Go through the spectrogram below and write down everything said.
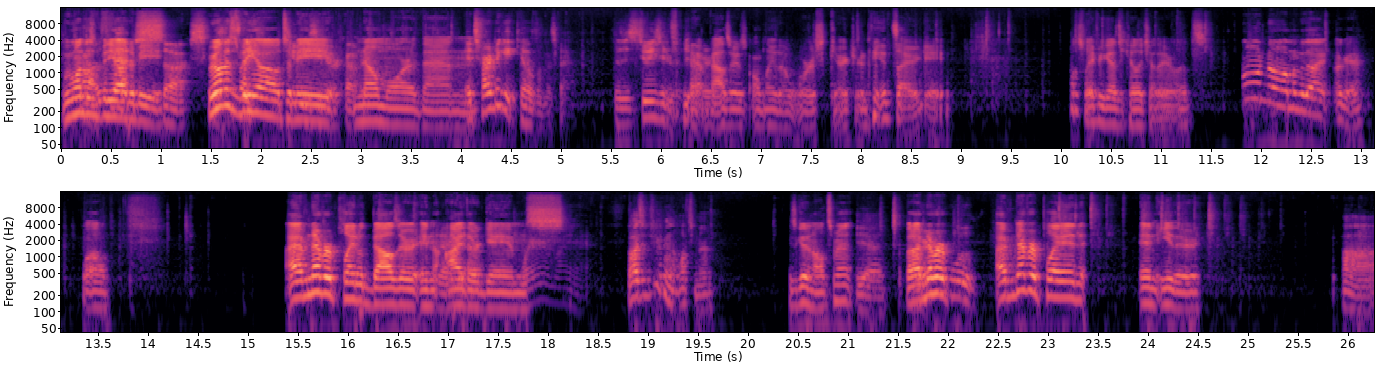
We want Oh, this video to be. sucks. We want this It's, like, video to be to no more than. It's hard to get kills on this map because it's too easy to Yeah, recover. Bowser is only the worst character in the entire game. Let's wait for you guys to kill each other. Let's. Oh no, I'm gonna die. Okay, well. I have never played with Bowser in Where did I either go? games. Bowser's freaking ultimate. He's good in Ultimate, Yeah. but I've never, I've never played in either. Uh,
